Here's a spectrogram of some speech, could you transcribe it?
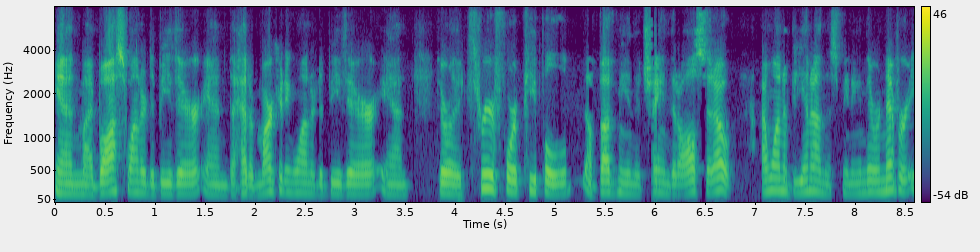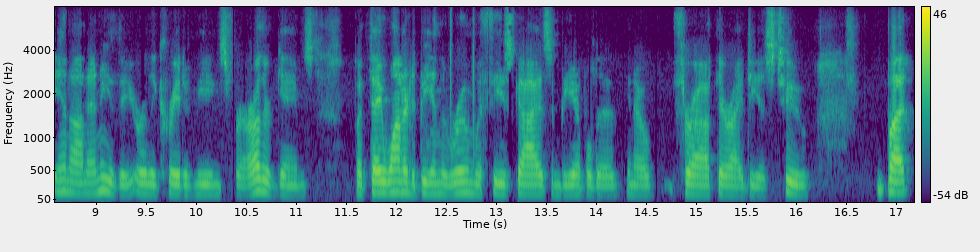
and my boss wanted to be there and the head of marketing wanted to be there and there were like three or four people above me in the chain that all said oh i want to be in on this meeting. And they were never in on any of the early creative meetings for our other games but they wanted to be in the room with these guys and be able to you know throw out their ideas too. But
